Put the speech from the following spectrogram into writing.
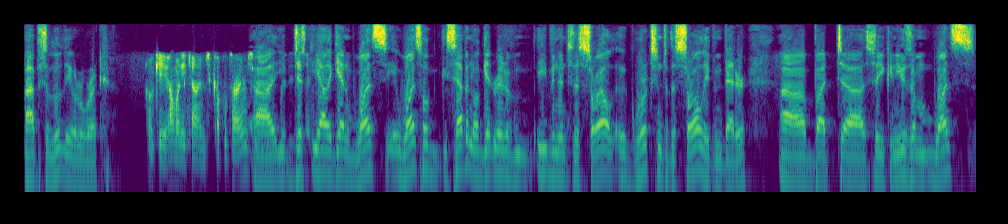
absolutely, it'll work. Okay, how many times? A couple times? Uh, just yeah, again, once once will Sevin will get rid of even into the soil. It works into the soil even better. Uh, but uh, so you can use them once.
